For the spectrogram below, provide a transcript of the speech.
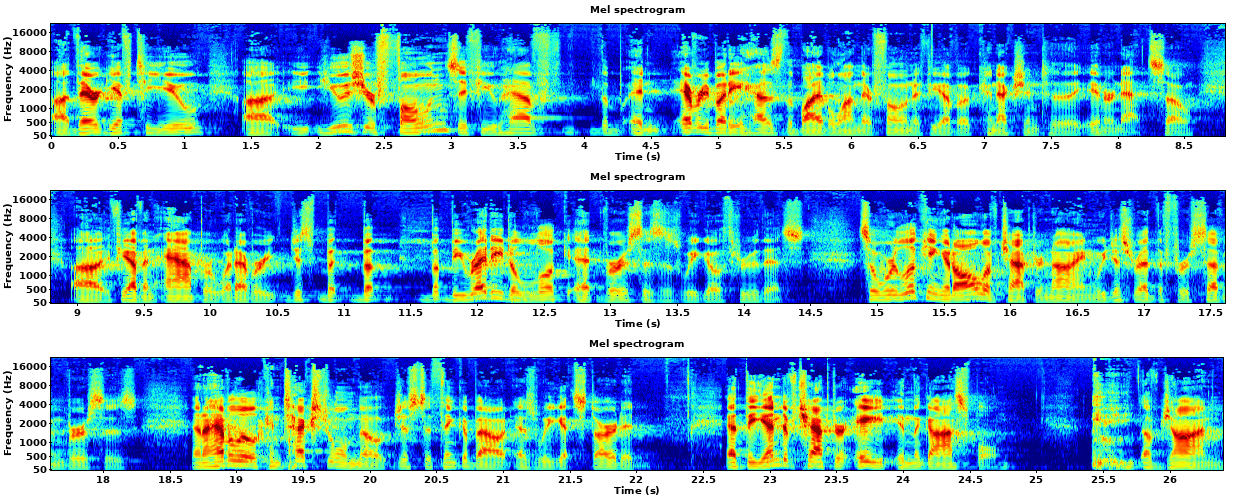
uh, their gift to you. Uh, use your phones if you have the, and everybody has the Bible on their phone if you have a connection to the internet. So uh, if you have an app or whatever, just but but but be ready to look at verses as we go through this. So we're looking at all of chapter 9. We just read the first seven verses. And I have a little contextual note just to think about as we get started. At the end of chapter 8 in the Gospel of John,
